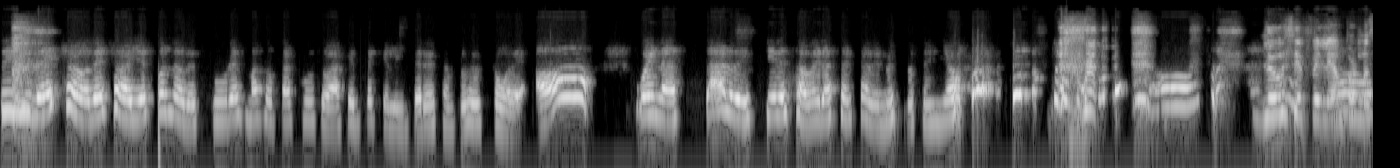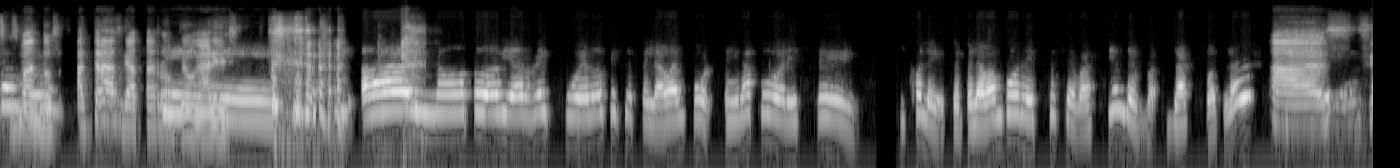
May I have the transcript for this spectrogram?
Sí, de hecho, de hecho, ahí es cuando descubres más otakus o a gente que le interesa, entonces como de, ¡ah! buenas tardes, ¿quieres saber acerca de nuestro Señor? Luego se pelean por los bandos. Atrás, gata, rompe hogares. Ay, no, todavía recuerdo que se peleaban por, era por este, híjole, se peleaban por este Sebastián de Black Butler. Ah, sí.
